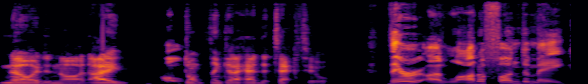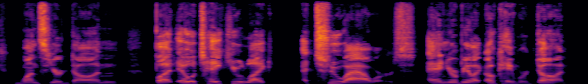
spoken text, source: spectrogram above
No, I did not. I oh don't think I had the tech to. They're a lot of fun to make once you're done, but it'll take you like two hours, and you'll be like, okay, we're done,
